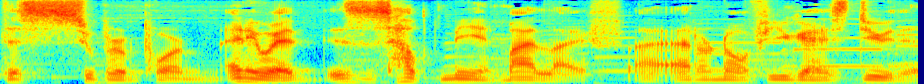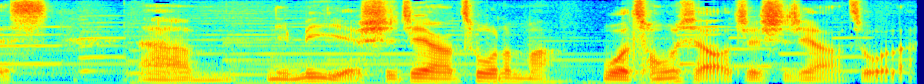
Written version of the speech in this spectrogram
this is super important. Anyway, this has helped me in my life. I, I don't know if you guys do this. 嗯，你们也是这样做的吗？我从小就是这样做的，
